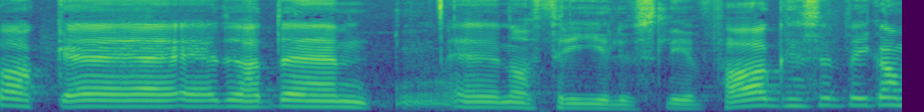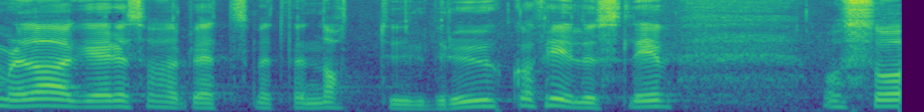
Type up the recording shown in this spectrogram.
bak uh, Du hadde noe friluftslivfag i gamle dager. Så hadde du et som het naturbruk og friluftsliv. Og så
